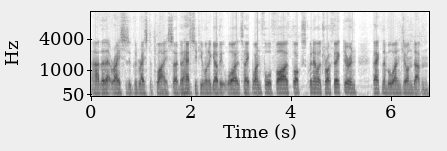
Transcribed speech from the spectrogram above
uh, that that race is a good race to play. So perhaps if you want to go a bit wider, take one, four, five, box Quinella trifecta, and back number one, John Dutton.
